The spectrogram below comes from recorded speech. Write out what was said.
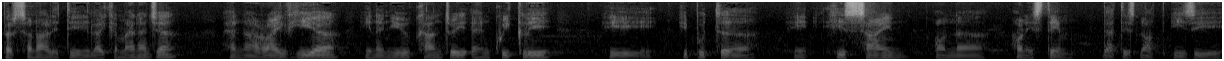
personality like a manager and arrived here in a new country and quickly he he put uh, hi- his sign on uh, on his team. That is not easy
